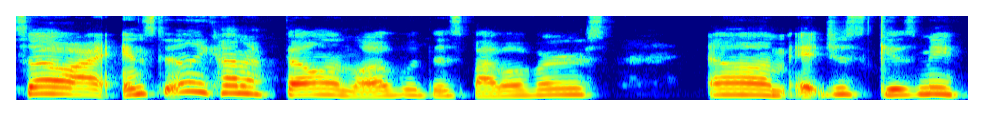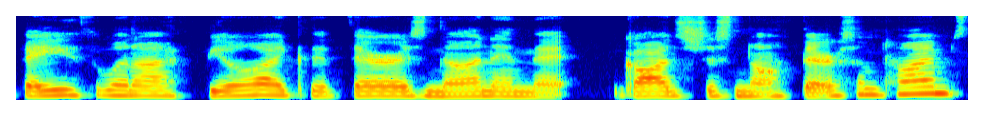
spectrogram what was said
So I instantly kind of fell in love with this Bible verse. Um, it just gives me faith when I feel like that there is none and that God's just not there sometimes.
